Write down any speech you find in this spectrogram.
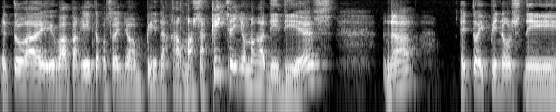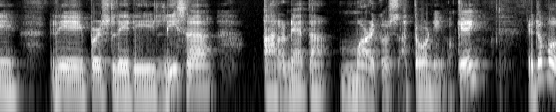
ito ay ipapakita ko sa inyo ang pinakamasakit sa inyong mga DDS na ito ay pinost ni ni First Lady Lisa Arneta Marcos, attorney, okay? Ito po,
